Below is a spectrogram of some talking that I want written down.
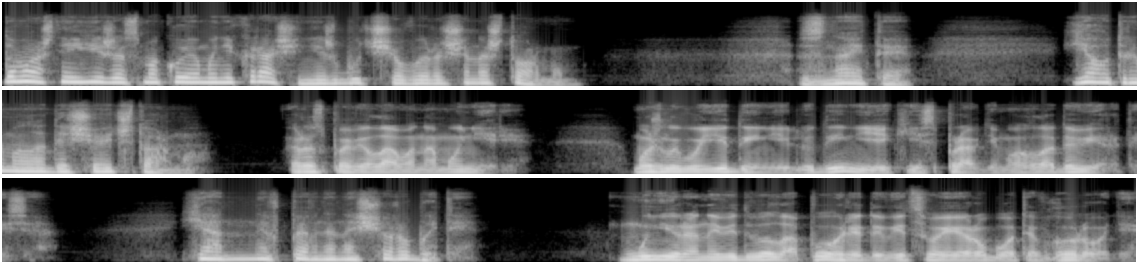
Домашня їжа смакує мені краще, ніж будь-що вирощене штормом. Знаєте, я отримала дещо від шторму, розповіла вона Мунірі, можливо, єдиній людині, якій справді могла довіритися. Я не впевнена, що робити. Муніра не відвела погляду від своєї роботи в городі.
